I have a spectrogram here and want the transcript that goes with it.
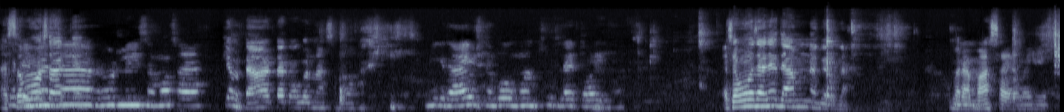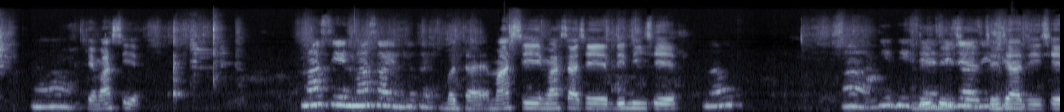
આ સમોસા કે રોટલી સમોસા. કેમ ટાટા વગરના સમોસા? મી રાઈસ ને બહુ મન છું લે તો આ સમોસા છે જામનગરના. મારા માસા એમ અહીંયા કે માસી માસી અને માસા એમ બધા બધા માસી માસા છે દીદી છે નવ? હા દીદી છે દીદી છે જીજાજી છે. જીજાજી છે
